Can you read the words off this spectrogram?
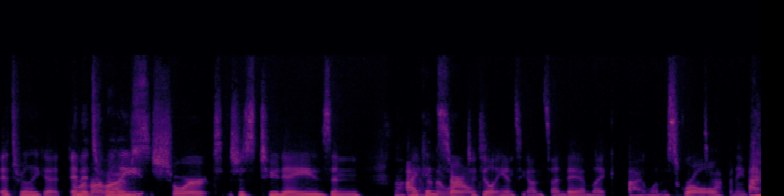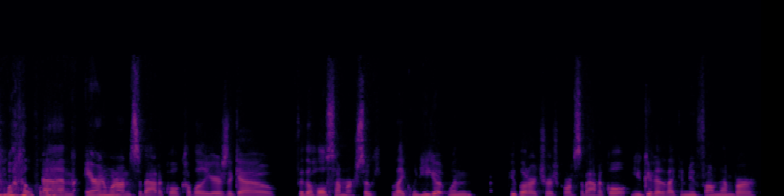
it's really good. and it's really lives. short. It's just two days and It's not the I can start to feel antsy on Sunday. I'm like, I want to scroll. happening. I want to look. Um, Aaron went on sabbatical a couple of years ago for the whole summer. So like when he got, when people at our church go on sabbatical, you get a, like a new phone number.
